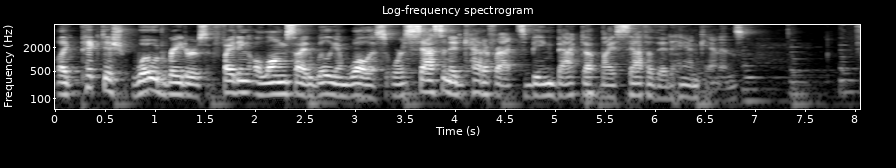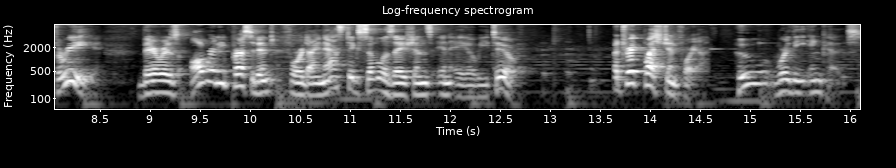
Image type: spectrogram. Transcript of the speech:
like Pictish woad raiders fighting alongside William Wallace, or Sassanid cataphracts being backed up by Safavid hand cannons. 3 there is already precedent for dynastic civilizations in AoE 2. A trick question for you. Who were the Incas?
